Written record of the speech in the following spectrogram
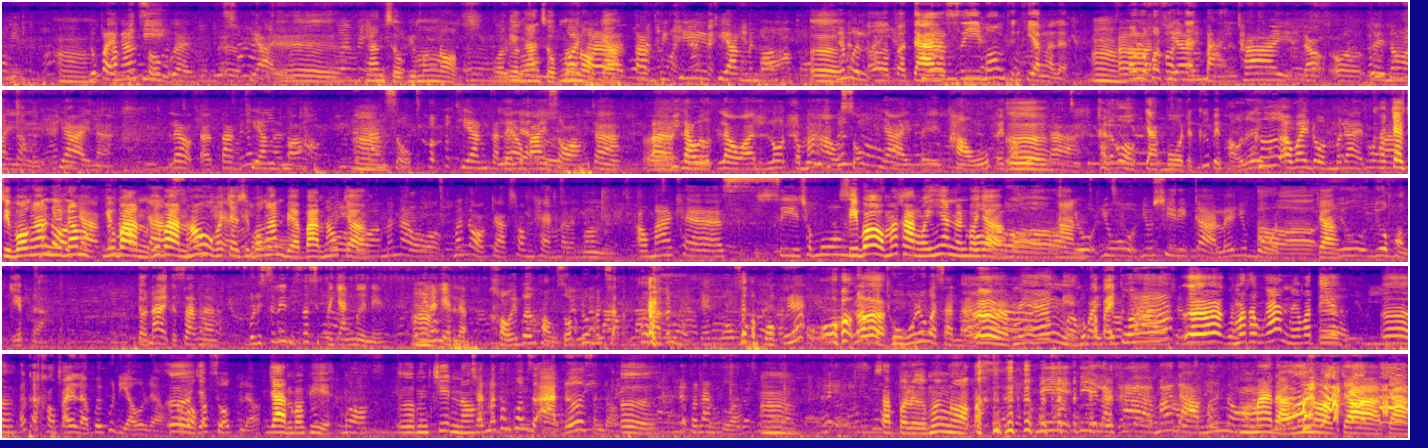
อืมหนูไปงานศพเลยเออพี่ใหญ่เอองานศพอยู่เมืองนอกว่าเรียกงานศพเมืองนอกจ้ะตามพิธีเที่ยงแมันบ่เออ เนี่ยเหมือนเออประจาน4โมงถึงเที่ยงอะแหละ อืมเอ่อเพราะเราคนเขาเที่ยงแต่บ่าย ใช่แล้วเออเอ้ยน้อยพี่ใหญ่น่ะ แล้วเอ่อตั้งเที่ยงเลยเนาะอืม งานศพเที่ยงกันแล้วบ่ายสองจ้ะเออเอ่อเราเราอันรถก็มาเอาศพพี่ใหญ่ไปเผาไปเอเผาอจ้ะคันออกจากโบสถ์อะคือไปเผาเลย คือเอาไว้โดนไม่ได้เพราะเขาว่า เจ้าสิบ่งานอยู่นํมักจกอยู่บ้านมักจกคือบ้านเฮาช่องเขาเจ้าสิบ่งานแบบบ้านเฮาจ้ะบ่มันเอามันออกจากช่องแข็งแล้วมันอืบ่มเอามาแค่สี่ชั่วโมงสิบ่เอามาค้างไว้เฮียนแมันบ่จ้ะ บ่ นั่น อยู่อยู่อยู่ชีริกาเลยอยู่โบเอ่สถ์อจ้ะ อยู่อยู่ห้องเก็บนะเจ้านายก็สั่งนะ บริษัทลินสักสิไปยังมือเนี่ยอืมนี่น่าเห็นแหละเขาไปเบิ่งของศพดูมันสักเพราะว่ามันสกปรกอยู่เนี่ยโอ้นเออกอจากถูหรือว่าสันมาเออแม่งนี่กูก็ไปตัวฮะเออกูมาทำงานแม่ว่าติเออแล้วก็เข้าไปแล้วเพื่อผู้เดียวแล้วเออเขาบอกว่าศพแล้วย่านบ่พี่บอกเออมันชินเนาะฉันมาทำความสะอาดเด้อสันดอกเออแล้วก็นั่นตัวอืมสับเปลือเมืองนอกนี่นี่แหละค่ะมาดามเมืองนอกมาด่าเมืองนอกจ้าจ้า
